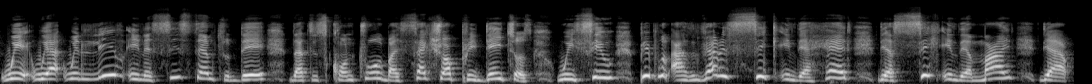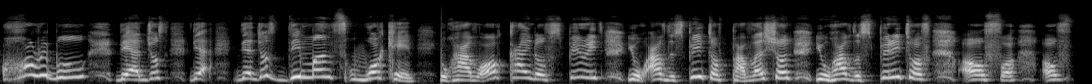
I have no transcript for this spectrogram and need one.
we we, are, we live in a system today that is controlled by sexual predators. We see people are very sick in their head they are sick in their mind they are horrible they are just they are they're just demons walking. You have all kind of spirit you have the spirit of perversion you have the spirit of of uh, of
